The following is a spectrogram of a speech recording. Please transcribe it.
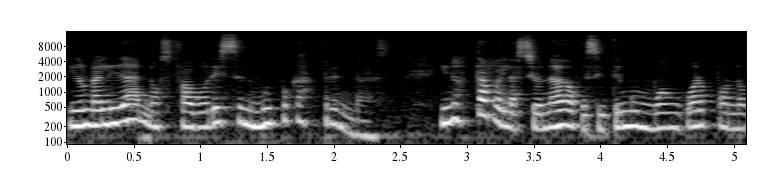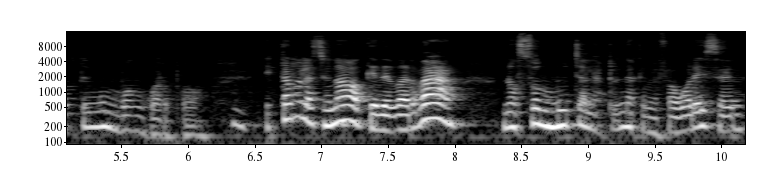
Y en realidad nos favorecen muy pocas prendas. Y no está relacionado que si tengo un buen cuerpo o no tengo un buen cuerpo. Está relacionado a que de verdad no son muchas las prendas que me favorecen,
